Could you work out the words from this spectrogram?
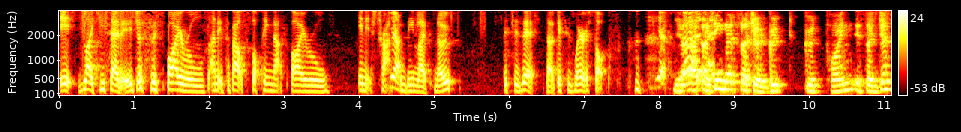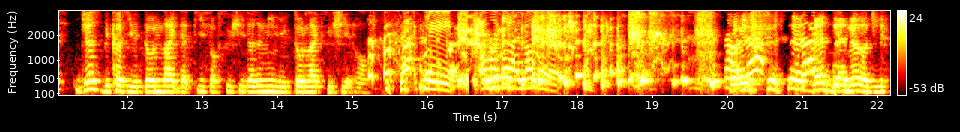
it like you said, it just spirals, and it's about stopping that spiral in its tracks yeah. and being like, nope, this is it. That this is where it stops. yeah, yeah. I, I, think that's such a good good point. It's like just just because you don't like that piece of sushi doesn't mean you don't like sushi at all. Exactly. oh my god, I love it. right? That, that, that's the analogy.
